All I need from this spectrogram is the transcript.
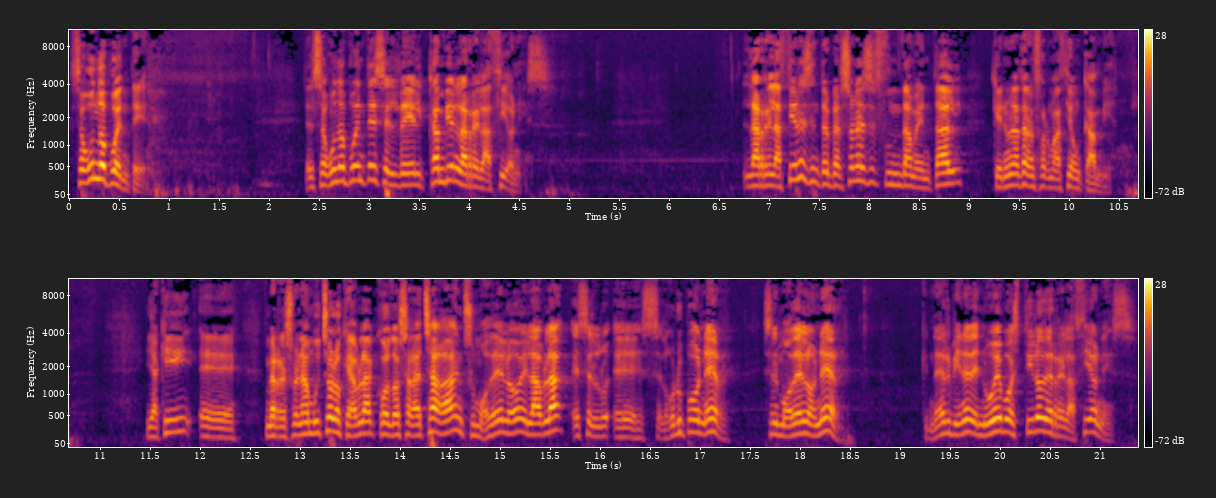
Segundo puente. El segundo puente es el del cambio en las relaciones. Las relaciones entre personas es fundamental que en una transformación cambien. Y aquí eh, me resuena mucho lo que habla Coldo Sarachaga en su modelo. Él habla, es el, grupo NER, es el modelo NER. NER viene de nuevo estilo de relaciones.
